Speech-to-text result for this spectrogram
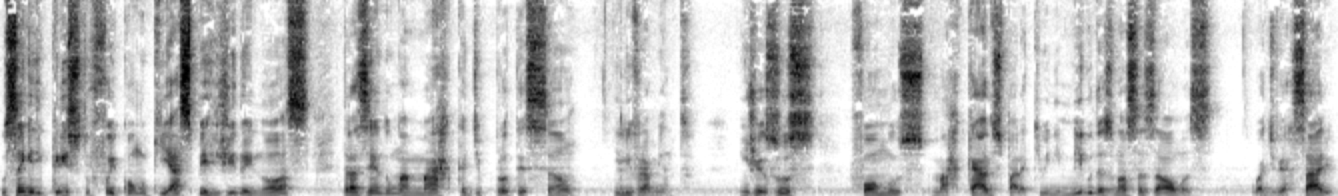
O sangue de Cristo foi como que aspergido em nós, trazendo uma marca de proteção e livramento. Em Jesus, fomos marcados para que o inimigo das nossas almas, o adversário,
